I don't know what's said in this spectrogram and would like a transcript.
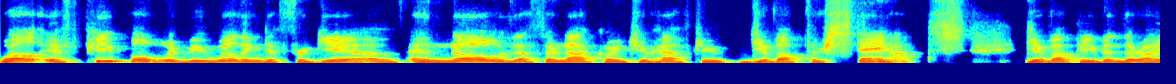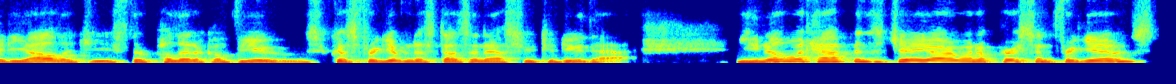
Well, if people would be willing to forgive and know that they're not going to have to give up their stance, give up even their ideologies, their political views, because forgiveness doesn't ask you to do that. You know what happens, JR, when a person forgives?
